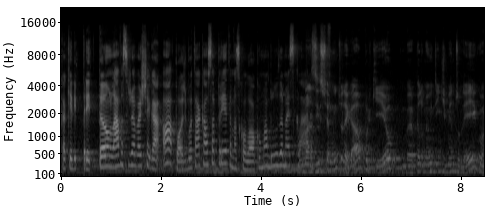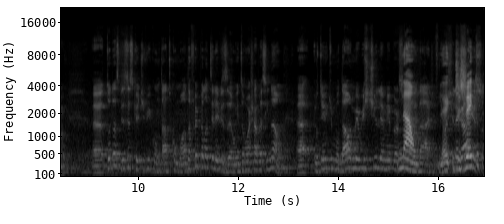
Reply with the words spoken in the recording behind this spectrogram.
com aquele pretão lá, você já vai chegar, ó, oh, pode botar a calça preta, mas coloca uma blusa mais clara. Mas isso é muito legal, porque eu, eh, pelo meu entendimento leigo, Uh, todas as vezes que eu tive contato com moda foi pela televisão, então eu achava assim, não, uh, eu tenho que mudar o meu estilo e a minha personalidade. Não, é, de jeito, isso.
